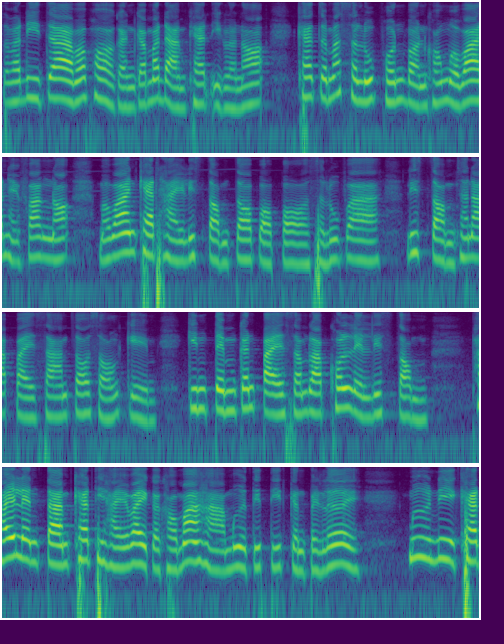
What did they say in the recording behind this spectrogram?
สวัสดีจ้ามาพอกันกับมาดามแคทอีกแล้วเนาะ แคทจะมาสรุปผลบอลของเมื่อวานให้ฟังเนาะ เมื่อวานแคทไฮลิสตอมต่อปอปอสรุปว่าลิสตอมชนะไป 3 ต่อ 2 เกม กินเต็มกันไปสำหรับคนเล่นลิสตอมไพ่เล่นตามแคทที่ไฮไว้กับเขามาหามือติดๆกันไปเลย มือนี่แคท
